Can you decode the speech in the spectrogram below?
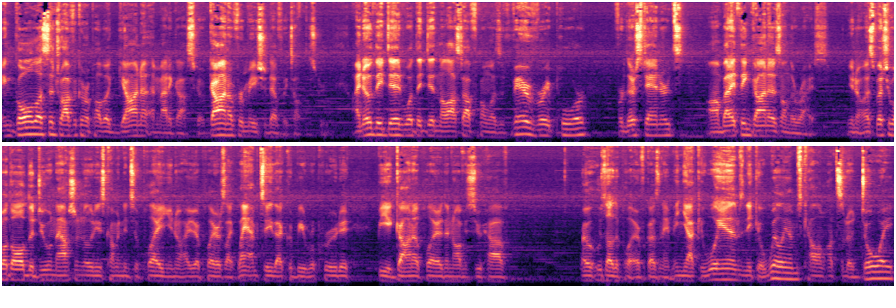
Angola, Central African Republic, Ghana, and Madagascar. Ghana, for me, should definitely top this group. I know they did what they did in the last AFCON was very, very poor for their standards, um, but I think Ghana is on the rise. You know, especially with all the dual nationalities coming into play. You know how you have players like Lamptey that could be recruited, be a Ghana player. Then obviously you have oh, who's the other player? I forgot his name. Iñaki Williams, Nico Williams, Callum Hudson-Odoi,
